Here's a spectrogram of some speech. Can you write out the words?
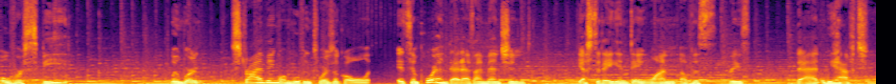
over speed. When we're striving or moving towards a goal, it's important that, as I mentioned yesterday in day one of this series, that we have to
